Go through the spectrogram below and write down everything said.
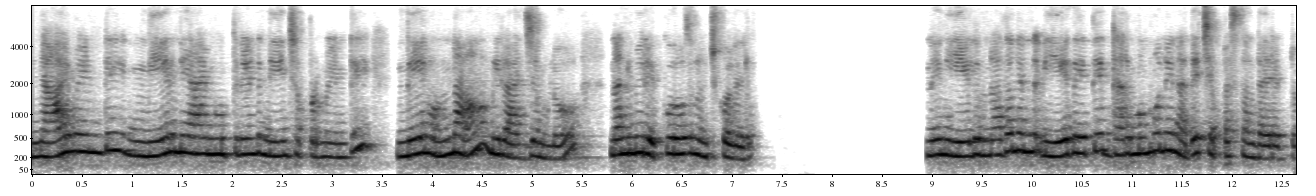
న్యాయం ఏంటి? నేను న్యాయమూర్తిని ఏంటి నేను చెప్పడం ఏంటి? నేనున్నా మీ రాజ్యంలో నన్ను మీరు ఎక్కువ రోజులు ఉంచుకోలేరు. నేను ఏది ఉన్నాదో నేను ఏదైతే ధర్మమో నేను అదే చెప్పేస్తాను డైరెక్ట్.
